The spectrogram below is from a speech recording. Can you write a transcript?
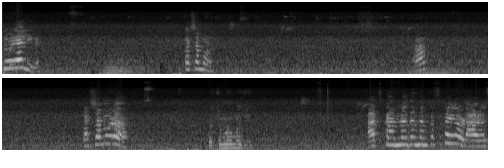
डोळे आली काय? कशामुळं? कशामुळं? त्याच्यामुळे म्हणजे? आज काम न धंदा कसं काय एवढा आळस?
